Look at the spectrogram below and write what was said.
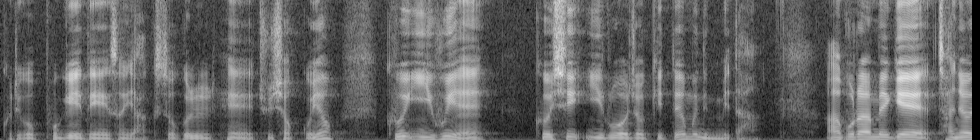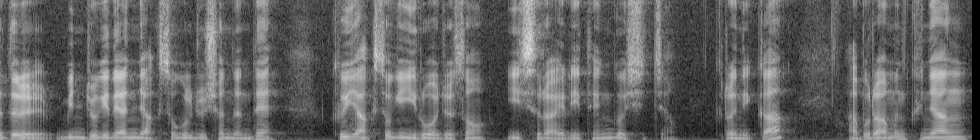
그리고 복에 대해서 약속을 해 주셨고요. 그 이후에 그것이 이루어졌기 때문입니다. 아브라함에게 자녀들 민족에 대한 약속을 주셨는데 그 약속이 이루어져서 이스라엘이 된 것이죠. 그러니까 아브라함은 그냥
